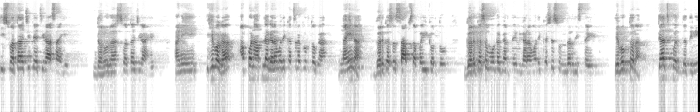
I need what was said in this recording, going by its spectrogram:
ती स्वतःची त्याची रास आहे. धनुरास स्वतःची आहे. आणि हे बघा आपण आपल्या घरामध्ये कचरा करतो का? नाही ना. घर कसं साफसफाई करतो? घर कसं मोठं करता येईल? घरामध्ये कसं सुंदर दिसता येईल? हे बघतो ना. त्याच पद्धतीने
